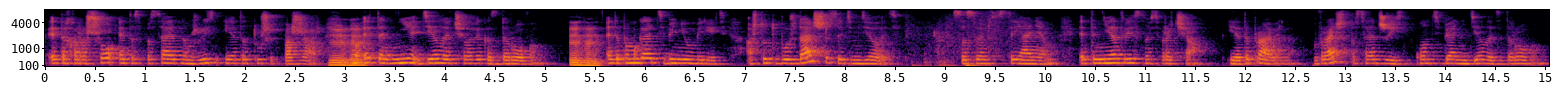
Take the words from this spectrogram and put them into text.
это хорошо, это спасает нам жизнь и это тушит пожар. Угу. Но это не делает человека здоровым. Угу. Это помогает тебе не умереть. А что ты будешь дальше с этим делать? Со своим состоянием, это не ответственность врача. И это правильно. Врач спасает жизнь, он тебя не делает здоровым.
